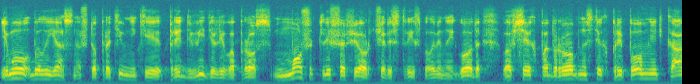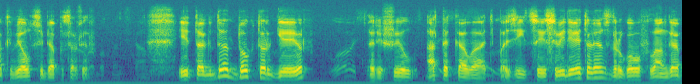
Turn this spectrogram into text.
Ему было ясно, что противники предвидели вопрос, может ли шофер через три с половиной года во всех подробностях припомнить, как вел себя пассажир. И тогда доктор Гейер решил атаковать позиции свидетеля с другого фланга.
